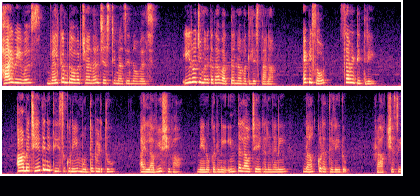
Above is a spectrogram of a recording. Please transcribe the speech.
Hi viewers welcome to our channel just imagine novels ఈరోజు మన కథ వద్దన్న వదిలిస్తానా? ఎపిసోడ్ సెవెంటీ త్రీ ఆమె చేతిని తీసుకుని ముద్దు పెడుతూ ఐ లవ్ యూ శివ నేను ఒకరిని ఇంత లవ్ చేయగలనని నాకు కూడా తెలీదు. రాక్షసి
